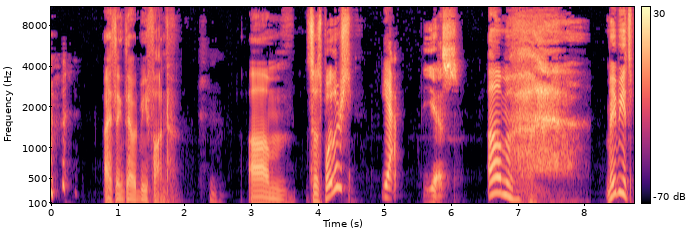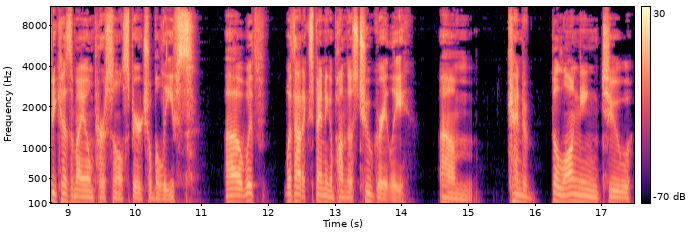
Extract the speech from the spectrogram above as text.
I think that would be fun. Um, so spoilers? Yeah. Yes. Um, maybe it's because of my own personal spiritual beliefs. Uh, with without expanding upon those too greatly, um, kind of belonging to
